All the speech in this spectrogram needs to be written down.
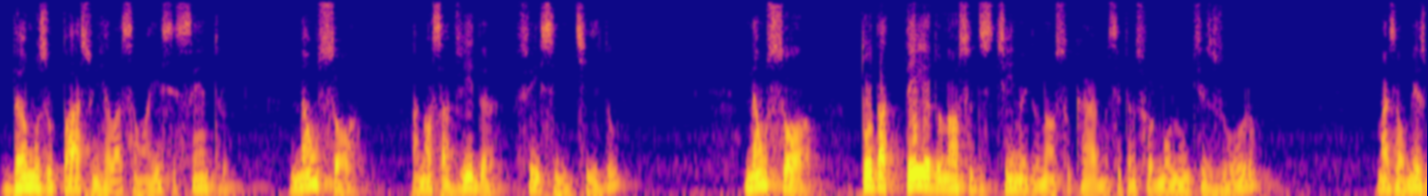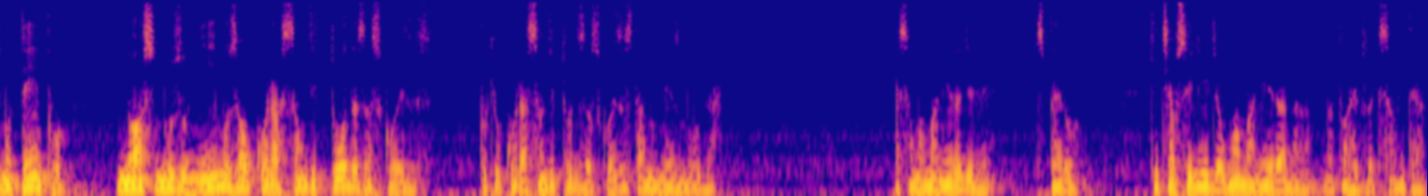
damos o passo em relação a esse centro, não só a nossa vida fez sentido, não só toda a teia do nosso destino e do nosso karma se transformou num tesouro, mas ao mesmo tempo nós nos unimos ao coração de todas as coisas porque o coração de todas as coisas está no mesmo lugar. Essa é uma maneira de ver. Espero que te auxilie de alguma maneira na, na tua reflexão interna.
